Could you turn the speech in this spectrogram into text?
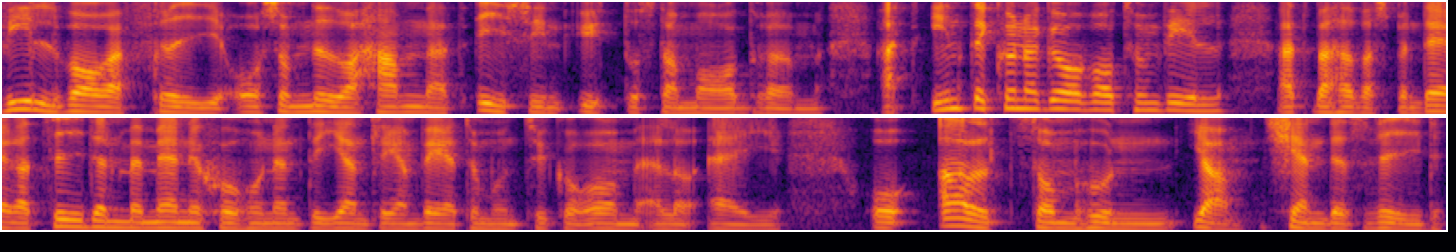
vill vara fri och som nu har hamnat i sin yttersta mardröm. Att inte kunna gå vart hon vill, att behöva spendera tiden med människor hon inte egentligen vet om hon tycker om eller ej. Och allt som hon ja, kändes vid,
